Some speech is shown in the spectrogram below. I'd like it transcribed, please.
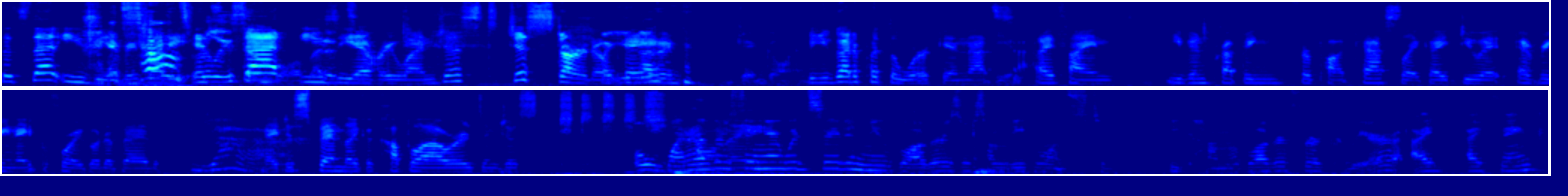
That's that easy, everybody. It really it's simple, that easy, everyone. Just just start, okay? But you gotta get going. but you got to put the work in. That's yeah. I find even prepping for podcasts, like I do it every night before I go to bed. Yeah. And I just spend like a couple hours and just. Oh, one other night. thing I would say to new bloggers or somebody who wants to become a blogger for a career, I I think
